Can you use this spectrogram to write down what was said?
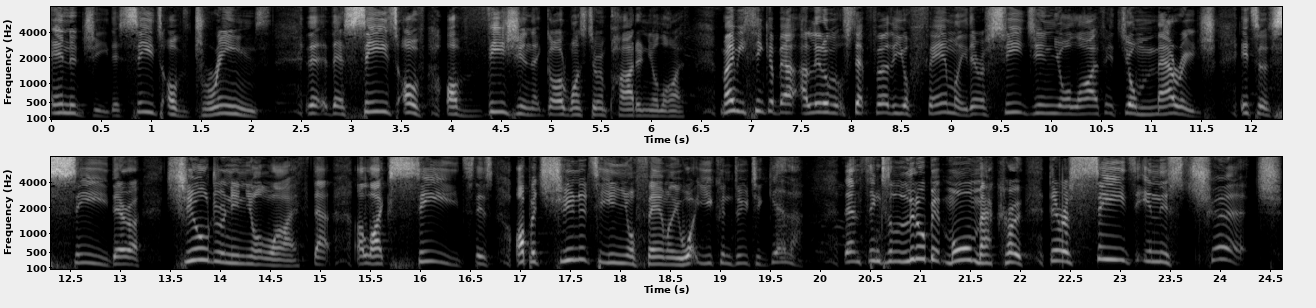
energy. They're seeds of dreams. They're, they're seeds of, of vision that God wants to impart in your life. Maybe think about a little step further your family. There are seeds in your life. It's your marriage. It's a seed. There are children in your life that are like seeds. There's opportunity in your family, what you can do together then things a little bit more macro. There are seeds in this church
